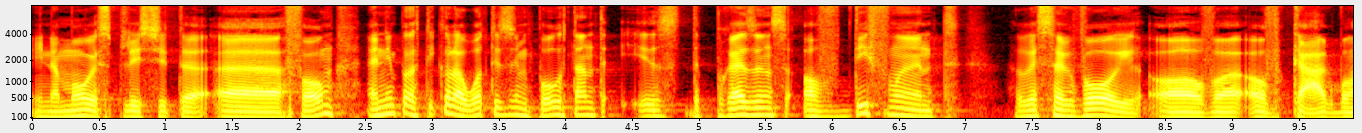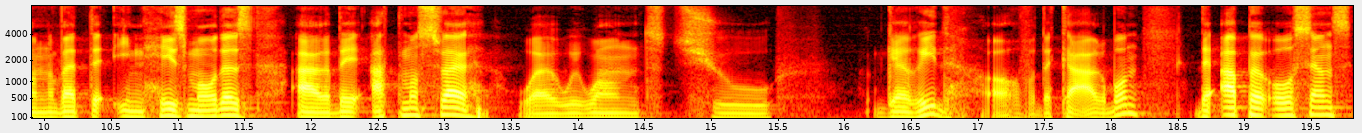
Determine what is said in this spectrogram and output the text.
in a more explicit uh, form, and in particular, what is important is the presence of different reservoir of, uh, of carbon that in his models are the atmosphere where we want to get rid of the carbon, the upper oceans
